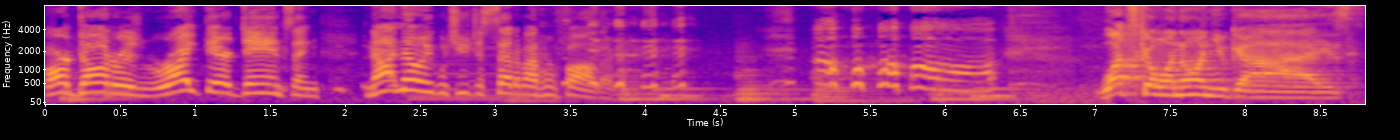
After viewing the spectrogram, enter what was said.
Our daughter is right there dancing, not knowing what you just said about her father. oh. What's going on, you guys?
